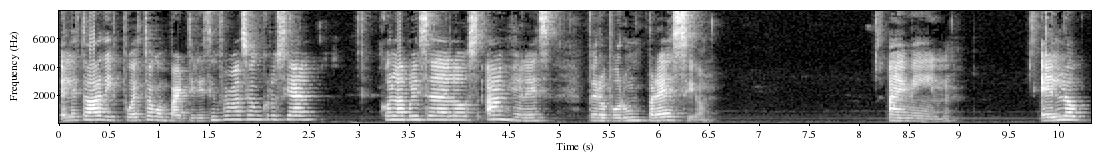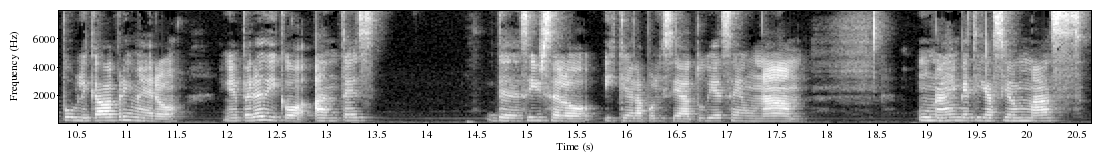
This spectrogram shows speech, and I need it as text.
él estaba dispuesto a compartir esa información crucial con la policía de Los Ángeles, pero por un precio. I mean, él lo publicaba primero en el periódico antes de decírselo y que la policía tuviese una, una investigación más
